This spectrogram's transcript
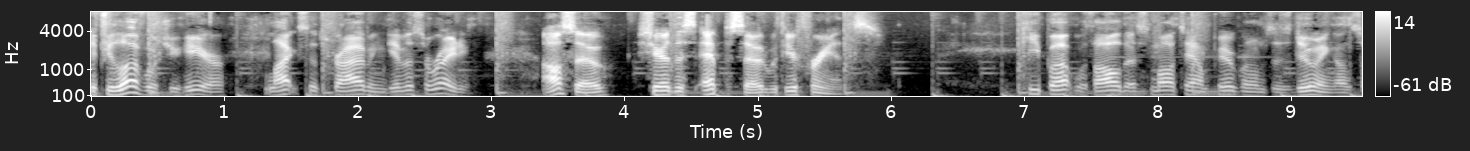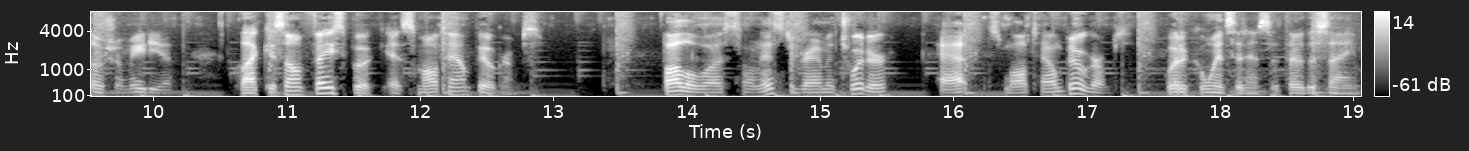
If you love what you hear, like, subscribe, and give us a rating. Also, share this episode with your friends. Keep up with all that Small Town Pilgrims is doing on social media. Like us on Facebook at Small Town Pilgrims. Follow us on Instagram and Twitter at Small Town Pilgrims. What a coincidence that they're the same.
